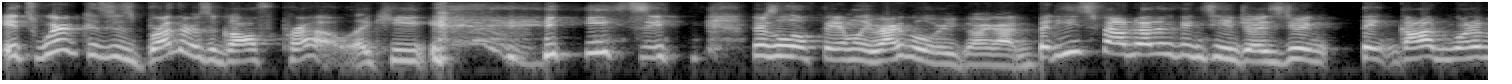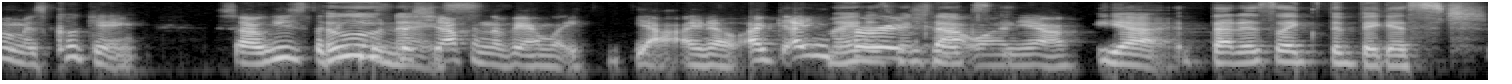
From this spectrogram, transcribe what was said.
it's weird because his brother is a golf pro. Like he, hmm. he's, there's a little family rivalry going on. But he's found other things he enjoys doing. Thank God, one of them is cooking. So he's the, Ooh, he's nice. the chef in the family. Yeah, I know. I, I encourage that cooks. one. Yeah, Yeah, that is like the biggest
